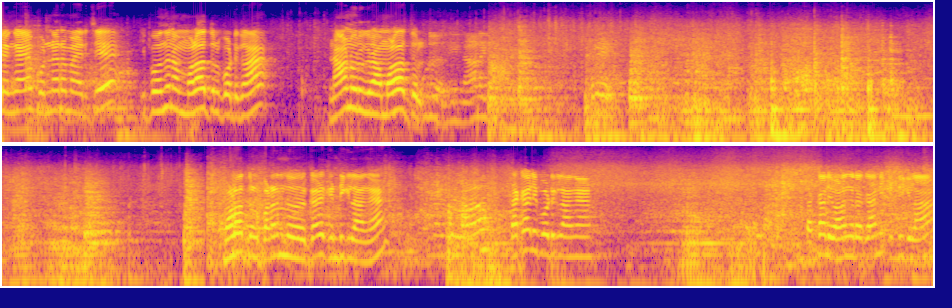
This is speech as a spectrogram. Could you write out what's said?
வெங்காயம் பொன்னரம் ஆயிடுச்சு இப்போ வந்து நம்ம மிளகாத்தூள் போட்டுக்கலாம். நானூறு கிராம் மிளகாத்தூள் நீ நாளைக்கு மிளகாத்தூள் படர்ந்ததுக்காக கிண்டிக்கலாங்க. தக்காளி போட்டுக்கலாங்க. தக்காளி வணங்குறக்காண்டி கிண்டிக்கலாம்.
